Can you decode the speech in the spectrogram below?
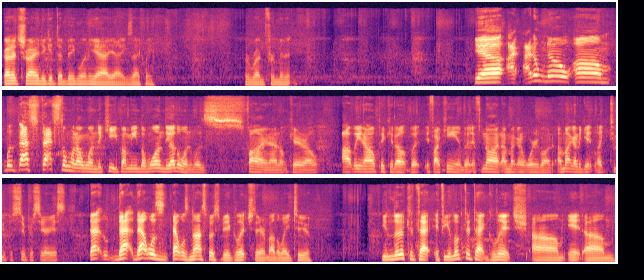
Gotta try to get that big one. Yeah, yeah, exactly. I'll run for a minute. Yeah, I, I don't know. Um, well, that's that's the one I wanted to keep. I mean, the one, the other one was fine. I don't care. I'll, I'll, I'll pick it up, but if I can, but if not, I'm not gonna worry about it. I'm not gonna get like too super serious. That that that was that was not supposed to be a glitch there, by the way, too. You look at that. If you looked at that glitch, um, it um,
